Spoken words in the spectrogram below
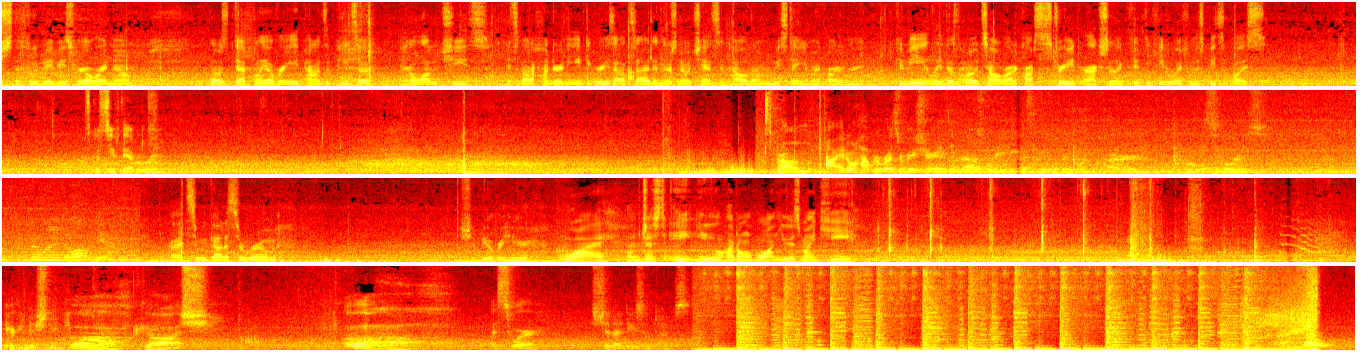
My gosh, the food baby's real right now. That was definitely over eight pounds of pizza and a lot of cheese. It's about 108 degrees outside and there's no chance in hell that I'm gonna be staying in my car tonight. Conveniently, there's a hotel right across the street, or actually like 50 feet away from this pizza place. Let's go see if they have a room. Um, I don't have a reservation or anything, but I was wondering if you guys have open one or normal single rooms. For one adult? Yeah. All right, so we got us a room. Should be over here. Why? I just ate you. I don't want you as my key. Air conditioning. Oh, gosh. Oh, I swear. Shit I do sometimes.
